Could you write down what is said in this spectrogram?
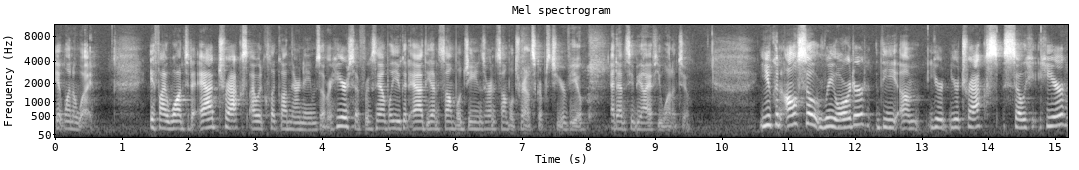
it went away. If I wanted to add tracks, I would click on their names over here. So for example, you could add the Ensembl genes or Ensembl transcripts to your view at NCBI if you wanted to. You can also reorder the, um, your, your tracks. So here,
